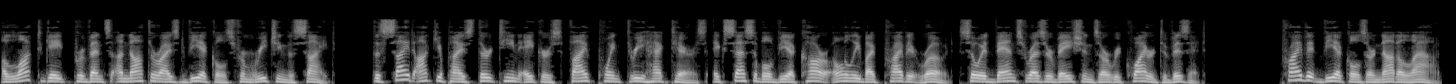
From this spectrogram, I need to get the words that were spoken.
A locked gate prevents unauthorized vehicles from reaching the site. The site occupies 13 acres (5.3 hectares) accessible via car only by private road, so advance reservations are required to visit. Private vehicles are not allowed.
